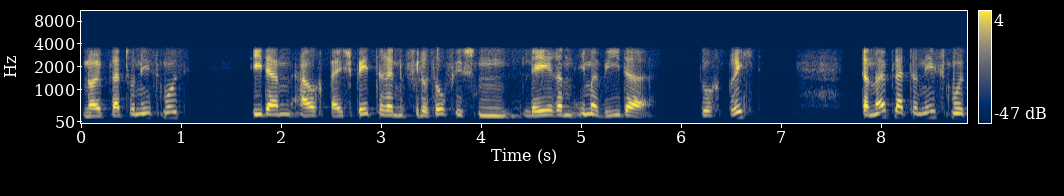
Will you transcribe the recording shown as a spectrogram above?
Neuplatonismus, die dann auch bei späteren philosophischen Lehren immer wieder durchbricht. Der Neuplatonismus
